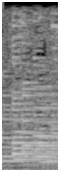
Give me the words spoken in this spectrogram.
Oh.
